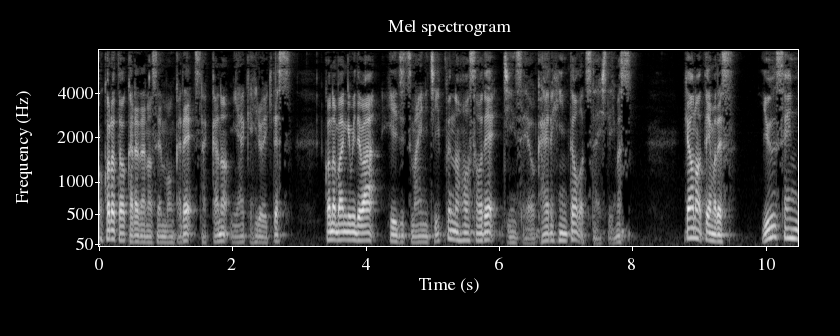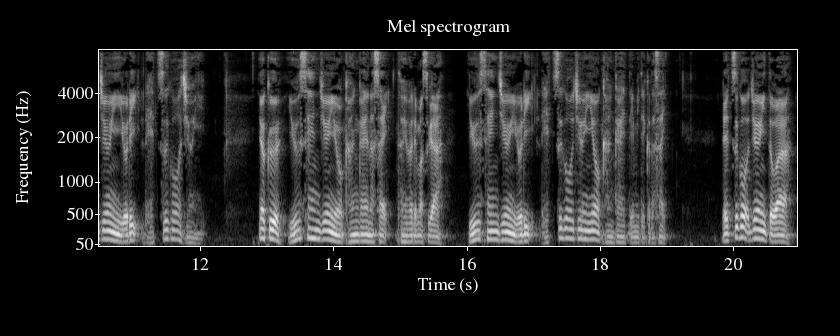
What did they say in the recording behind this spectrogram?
心と体の専門家で作家の三宅博之です。この番組では平日毎日1分の放送で人生を変えるヒントをお伝えしています。今日のテーマです。優先順位より劣後順位。よく優先順位を考えなさいと言われますが、優先順位より劣後順位を考えてみてください。劣後順位とは、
